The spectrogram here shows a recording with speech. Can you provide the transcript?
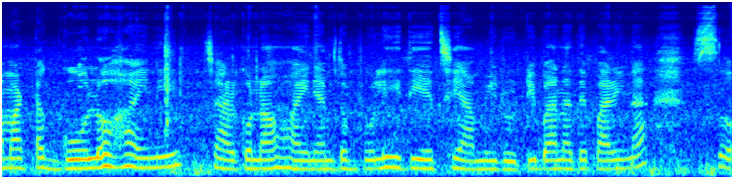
আমারটা গোলও হয়নি, চারকোনাও হয়নি। আমি তো বলেই দিয়েছি, আমি রুটি বানাতে পারি না। সো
